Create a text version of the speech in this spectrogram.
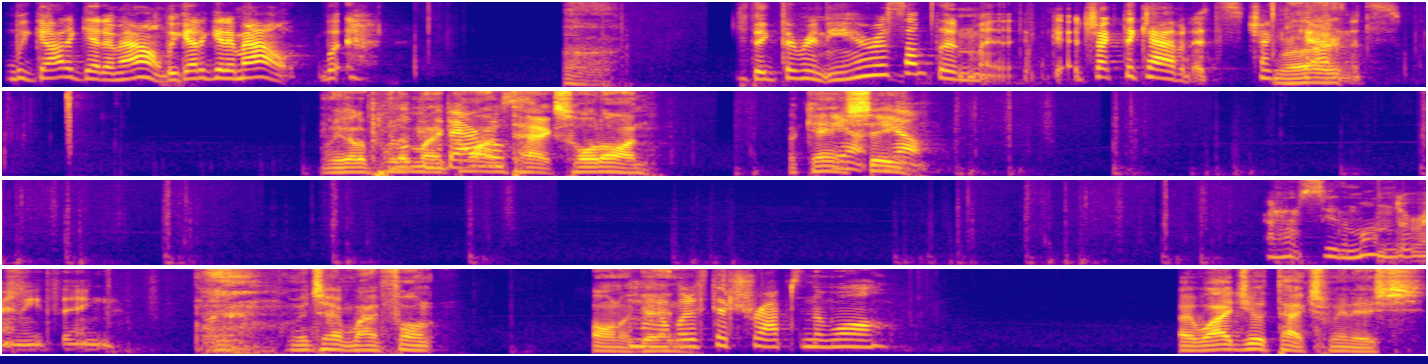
We gotta get him out. We gotta get him out. What? Uh, You think they're in here or something? Check the cabinets. Check the Right. cabinets. we gotta put Look in in my contacts. Hold on. I can't yeah, see. yeah. Don't see them under anything. Let me check my phone. Phone my what if they're trapped in the wall? Hey, why'd you text me this?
